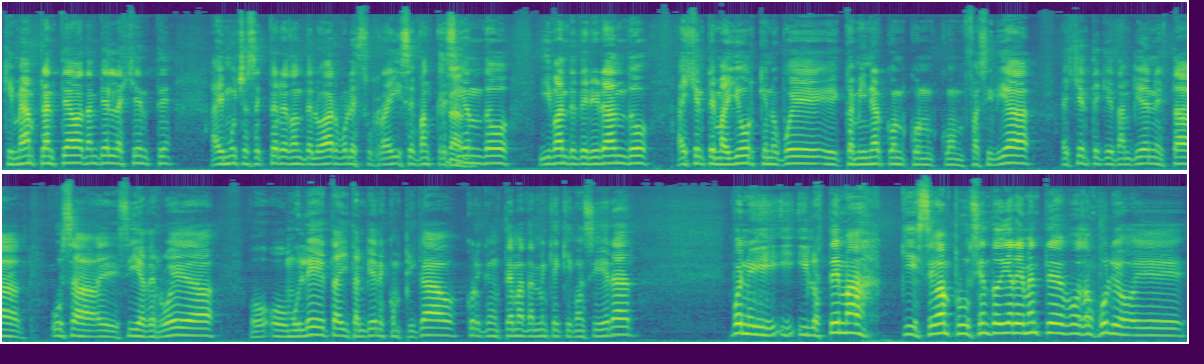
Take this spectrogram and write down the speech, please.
que me han planteado también la gente. Hay muchos sectores donde los árboles, sus raíces van creciendo y van deteriorando. Hay gente mayor que no puede caminar con, con, con facilidad hay gente que también está usa eh, sillas de ruedas o, muleta y también es complicado. Creo que es un tema también que hay que considerar. Bueno, y, los temas que se van produciendo diariamente, vos, Don Julio, eh,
